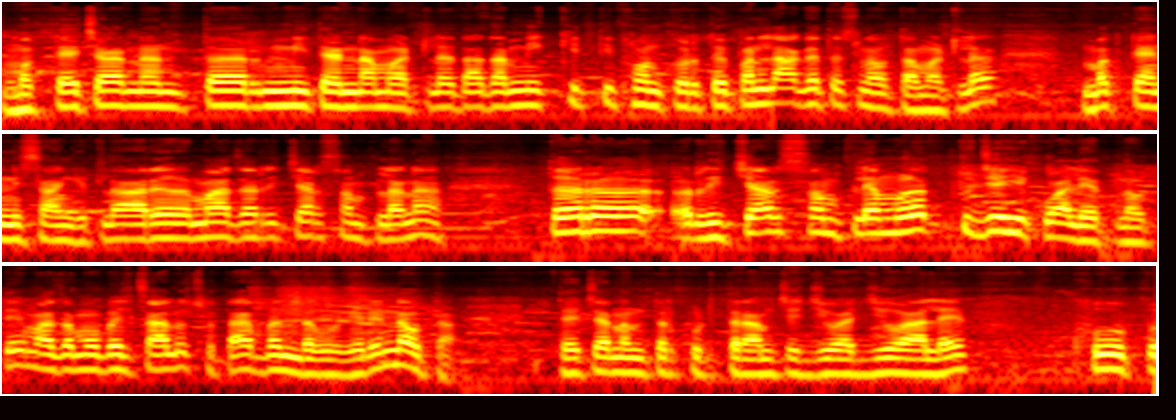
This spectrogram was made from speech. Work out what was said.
मग त्याच्यानंतर मी त्यांना म्हटलं दादा मी किती फोन करतोय पण लागतच नव्हता म्हटलं. मग त्यांनी सांगितलं अरे माझा रिचार्ज संपला ना. तर रिचार्ज संपल्यामुळं तुझेही कॉल येत नव्हते. माझा मोबाईल चालूच होता बंद वगैरे नव्हता. त्याच्यानंतर कुठंतर आमच्या जीवात जीव आलं खूप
